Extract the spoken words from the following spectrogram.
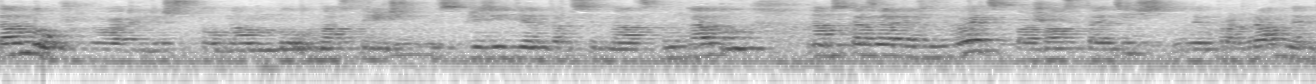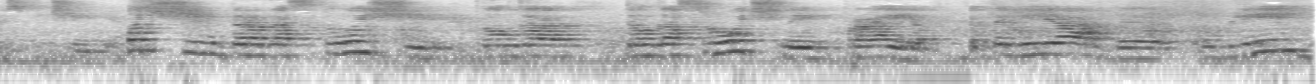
давно уже говорили, что нам ну, на встрече с президентом в 2017 году нам сказали, развивайте, пожалуйста, отечественное программное обеспечение. Очень дорогостоящий, долго, долгосрочный проект. Это миллиарды рублей,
